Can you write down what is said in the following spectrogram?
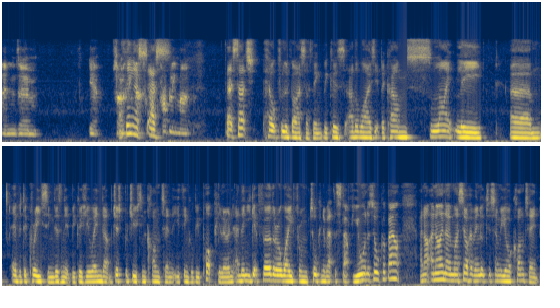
and um, yeah. So I I, think think, that's- that's, that's- probably my That's such helpful advice, I think, because otherwise it becomes slightly um, ever decreasing, doesn't it? Because you end up just producing content that you think will be popular, and, and then you get further away from talking about the stuff you want to talk about. And I, and I know myself, having looked at some of your content,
